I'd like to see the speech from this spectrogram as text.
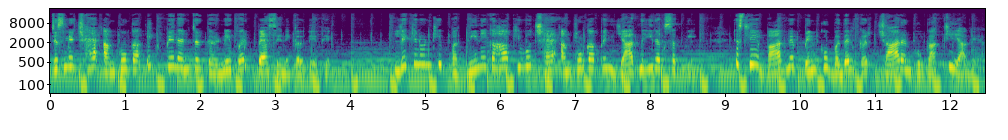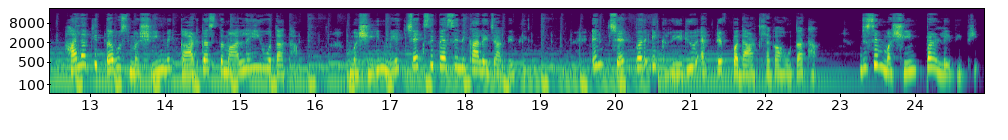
जिसमें छह अंकों का एक पिन एंटर करने पर पैसे निकलते थे। लेकिन उनकी पत्नी ने कहा कि वो छह अंकों का पिन याद नहीं रख सकती। इसलिए बाद में पिन को बदल कर चार अंकों का किया गया। हालाँकि तब उस मशीन में कार्ड का इस्तेमाल नहीं होता था। मशीन में चेक से पैसे निकाले जाते थे। इन चेक पर एक रेडियो एक्टिव पदार्थ लगा होता था, जिसे मशीन पढ़ लेती थी।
